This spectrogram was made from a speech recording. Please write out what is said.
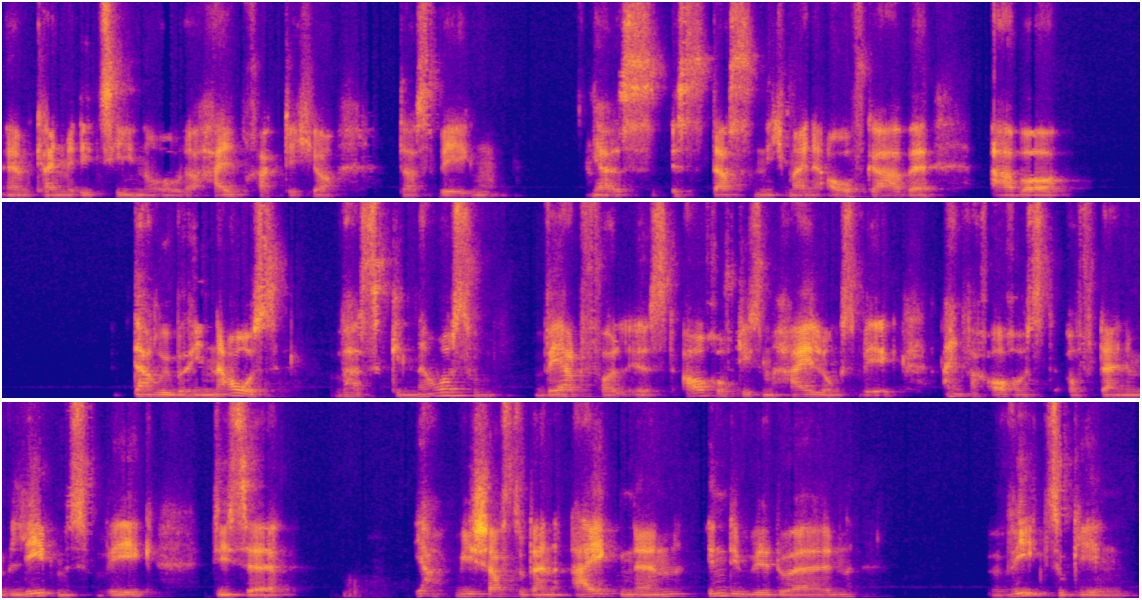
ähm, kein Mediziner oder Heilpraktiker. Deswegen ja, ist, ist das nicht meine Aufgabe. Aber darüber hinaus, was genauso wertvoll ist, auch auf diesem Heilungsweg, einfach auch aus, auf deinem Lebensweg, diese, ja, wie schaffst du deinen eigenen individuellen Weg zu gehen,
